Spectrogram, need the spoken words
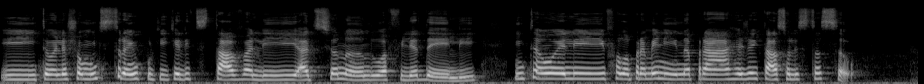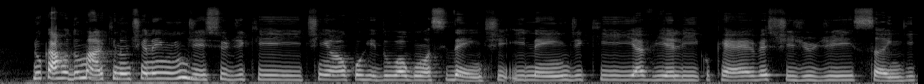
E então ele achou muito estranho porque que ele estava ali adicionando a filha dele. Então ele falou para a menina para rejeitar a solicitação. No carro do Mark não tinha nenhum indício de que tinha ocorrido algum acidente e nem de que havia ali qualquer vestígio de sangue,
